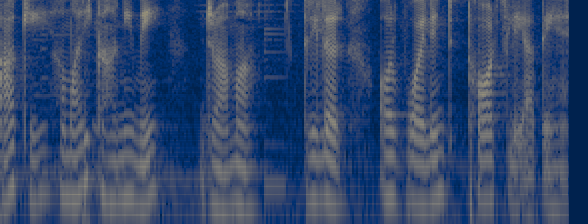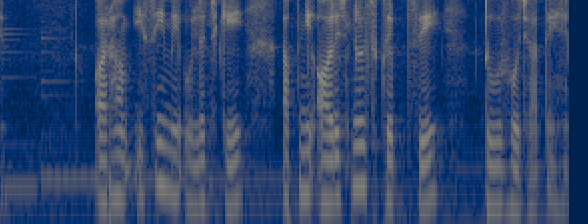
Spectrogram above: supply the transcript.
आके हमारी कहानी में ड्रामा थ्रिलर और वॉयलेंट थॉट्स ले आते हैं। और हम इसी में उलझ के अपनी ओरिजिनल स्क्रिप्ट से दूर हो जाते हैं।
